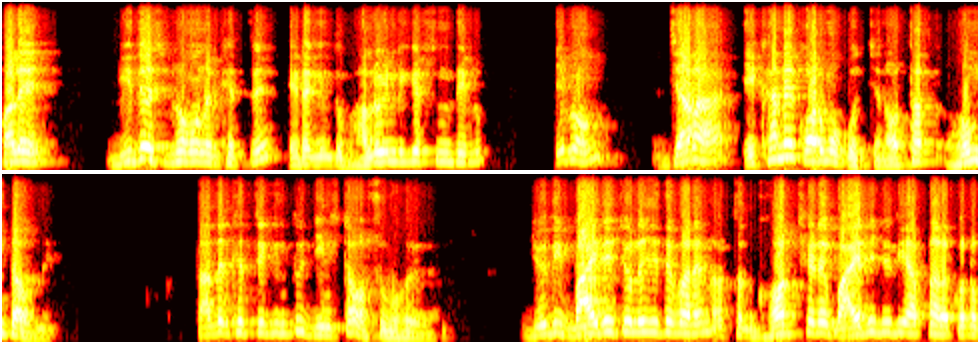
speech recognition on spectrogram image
ফলে বিদেশ ভ্রমণের ক্ষেত্রে এটা কিন্তু ভালো ইন্ডিকেশন দিল এবং যারা এখানে কর্ম করছেন, অর্থাৎ হোম টাউনে তাদের ক্ষেত্রে কিন্তু জিনিসটা অশুভ হয়ে গেল। যদি বাইরে চলে যেতে পারেন, অর্থাৎ ঘর ছেড়ে বাইরে যদি আপনারা কোনো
